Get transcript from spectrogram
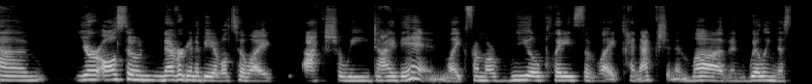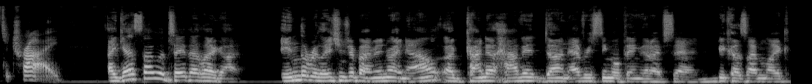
um, you're also never going to be able to like actually dive in like from a real place of like connection and love and willingness to try i guess i would say that like in the relationship i'm in right now i kind of haven't done every single thing that i've said because i'm like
